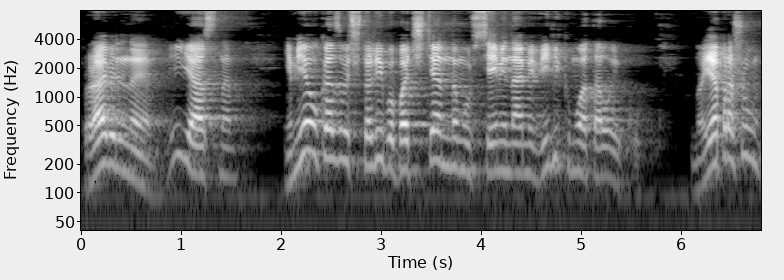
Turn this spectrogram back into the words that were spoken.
правильное и ясно. Не мне указывать что-либо почтенному всеми нами великому Аталыку. Но я прошу,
